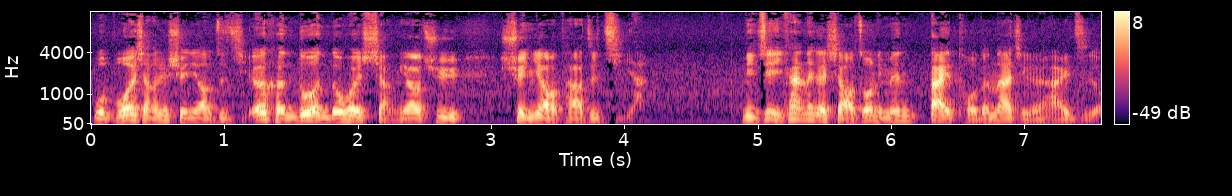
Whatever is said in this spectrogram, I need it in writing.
我不会想去炫耀自己，而很多人都会想要去炫耀他自己啊。你自己看那个小周里面带头的那几个孩子哦，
